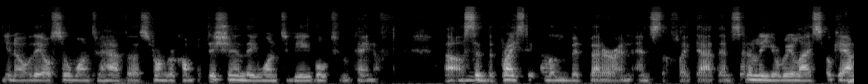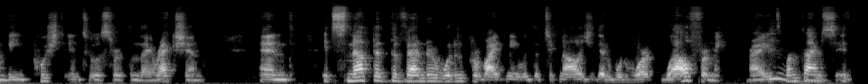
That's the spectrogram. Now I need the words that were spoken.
you know, they also want to have a stronger competition. They want to be able to kind of uh, mm. set the pricing a little bit better and, and stuff like that. And suddenly you realize, okay, I'm being pushed into a certain direction. And it's not that the vendor wouldn't provide me with the technology that would work well for me right? Mm-hmm. Sometimes it,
